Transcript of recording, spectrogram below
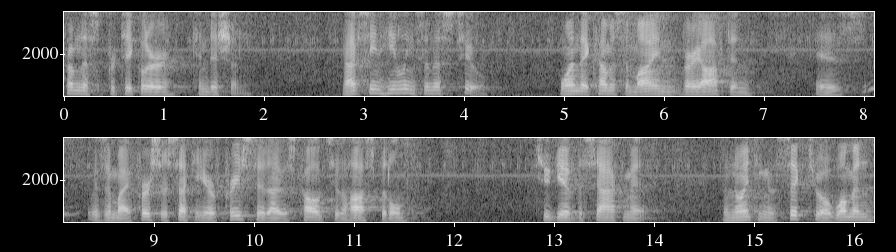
from this particular condition. And I've seen healings in this too. One that comes to mind very often is was in my first or second year of priesthood. I was called to the hospital to give the sacrament, the anointing of the sick, to a woman.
